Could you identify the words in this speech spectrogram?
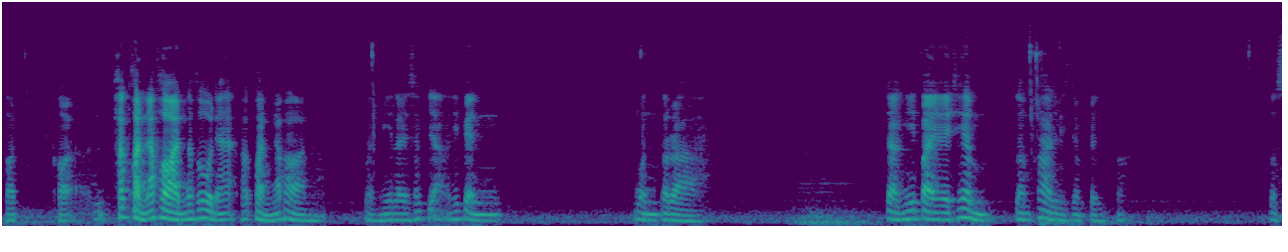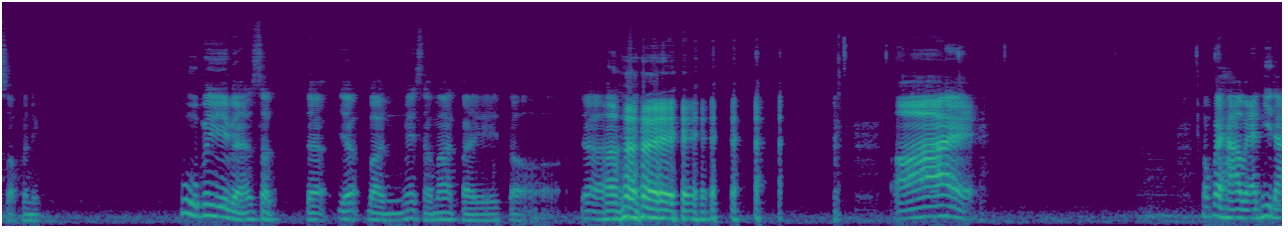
ขอขอพักผ่อนนพรสักครู่นะฮะพักผ่อนนพรเหมือนมีอะไรสักอย่างที่เป็นมนตรา จากนี้ไปไอเทมล้ำค่าที่จำเป็นอะทดสอบผนึกผู้ไม่มีแหวนสัตว์แต่เยอะบันไม่สามารถไปต่อ ได้ไอ้ยต้องไปหาแหวนที่ใด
